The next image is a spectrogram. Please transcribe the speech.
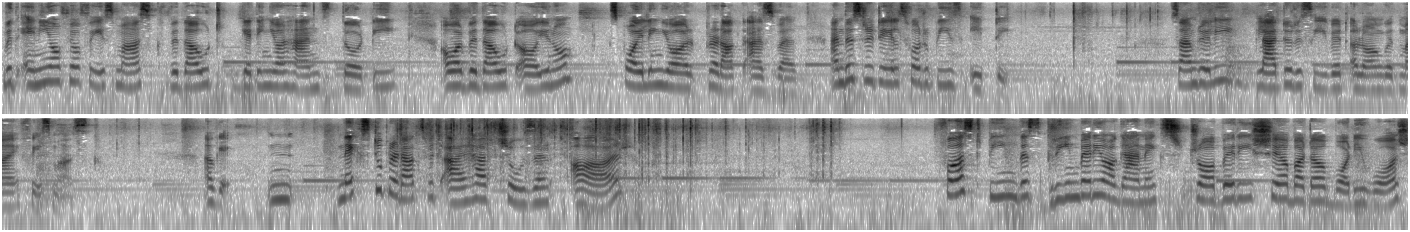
with any of your face mask without getting your hands dirty or without uh, you know spoiling your product as well. And this retails for rupees 80 so i'm really glad to receive it along with my face mask. Okay. N next two products which i have chosen are First being this Greenberry Organic Strawberry Shea Butter Body Wash.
